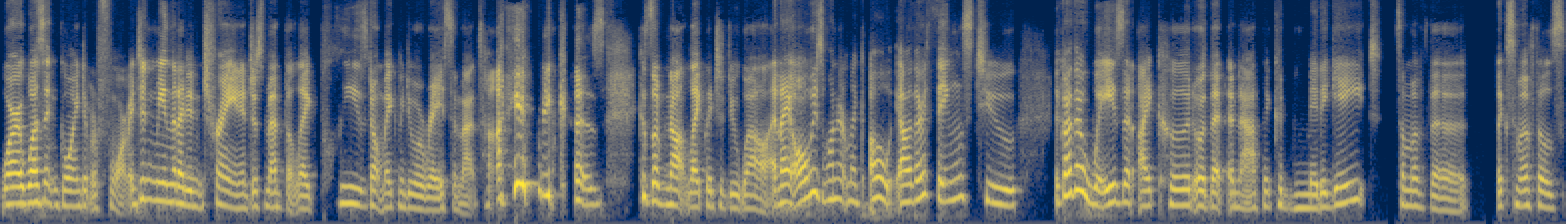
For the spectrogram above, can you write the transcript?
where i wasn't going to perform. It didn't mean that i didn't train. It just meant that like please don't make me do a race in that time because because i'm not likely to do well. And i always wondered like oh are there things to like are there ways that i could or that an athlete could mitigate some of the like some of those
